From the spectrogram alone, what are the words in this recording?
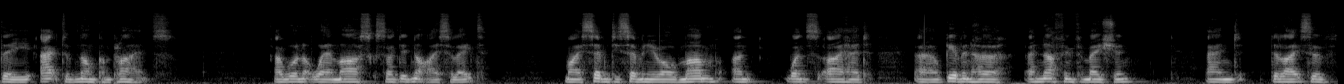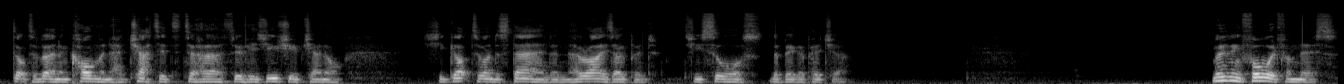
the act of non-compliance. I will not wear masks, I did not isolate. My 77 year old mum, and once I had uh, given her enough information and the likes of Dr. Vernon Coleman had chatted to her through his YouTube channel, she got to understand and her eyes opened. She saw the bigger picture. Moving forward from this,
